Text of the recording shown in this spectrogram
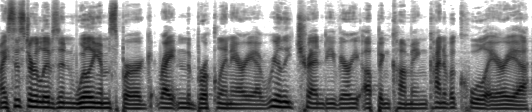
my sister lives in Williamsburg, right in the Brooklyn area. Really trendy, very up and coming, kind of a cool area.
